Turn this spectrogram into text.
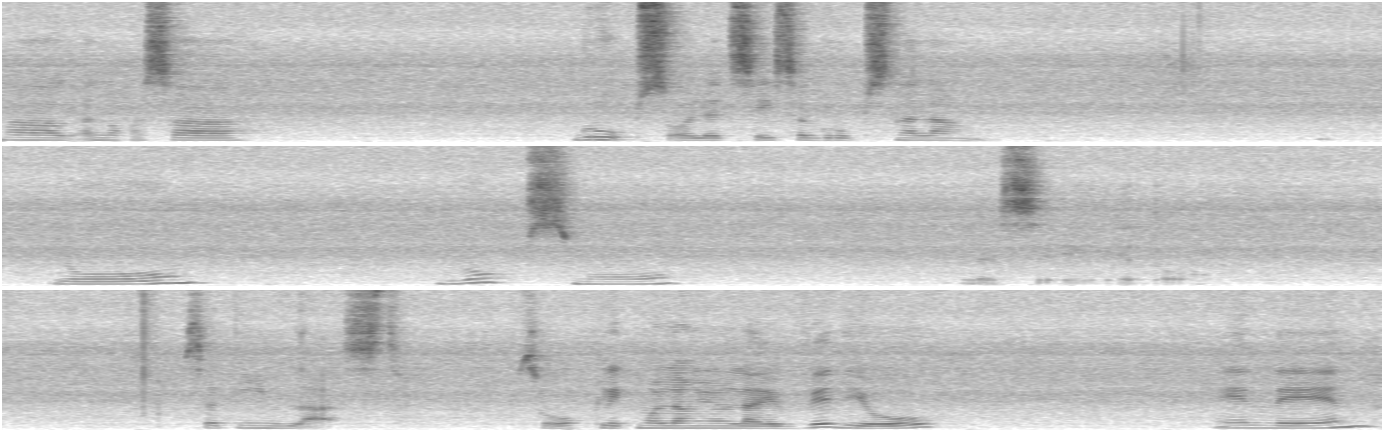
mag ano ka sa groups o let's say sa groups na lang. Yung groups mo, let's say, ito, sa Team Blast. So, click mo lang yung live video, and then,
